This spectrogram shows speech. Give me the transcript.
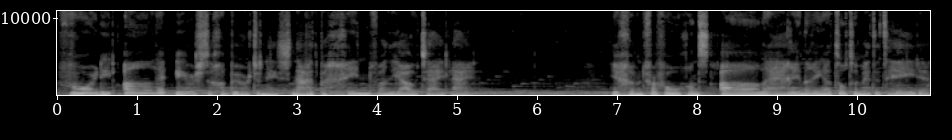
voor die allereerste gebeurtenis naar het begin van jouw tijdlijn. Je gunt vervolgens alle herinneringen tot en met het heden,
